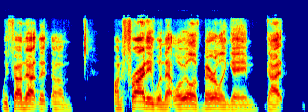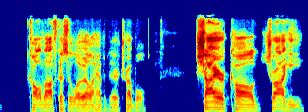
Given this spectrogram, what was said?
we found out that um, on Friday when that Loyola of Maryland game got called off because of Loyola having their trouble, Shire called Schrage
